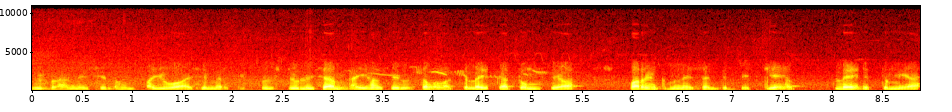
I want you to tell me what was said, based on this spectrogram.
hyvää, niin silloin pajua esimerkiksi pystyy lisäämään ihan sillä tavalla, että leikkaa tuommoisia parinkymmenen sentin pitkiä lehdettömiä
